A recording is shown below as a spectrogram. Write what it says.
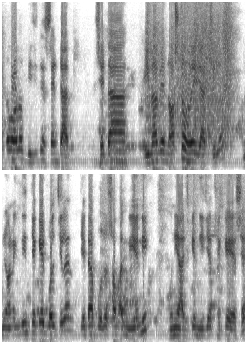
এত বড় বিজনেস সেন্টার সেটা এইভাবে নষ্ট হয়ে যাচ্ছিল। উনি অনেকদিন থেকে বলছিলেন, যেটা পুরসভা নিয়ে নিক, উনি আজকে নিজে থেকে এসে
